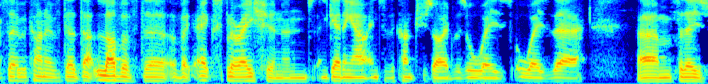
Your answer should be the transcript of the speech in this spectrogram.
so we kind of the, that love of the of exploration and and getting out into the countryside was always always there um, for those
